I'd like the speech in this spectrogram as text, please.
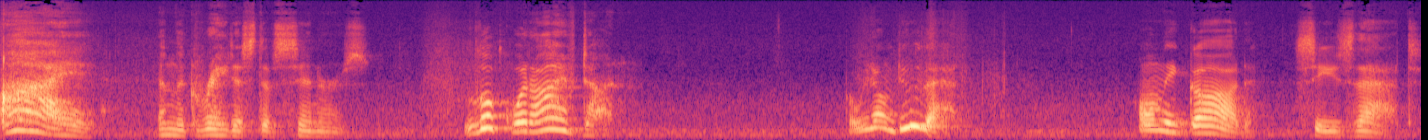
I am the greatest of sinners. Look what I've done. But we don't do that. Only God sees that.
